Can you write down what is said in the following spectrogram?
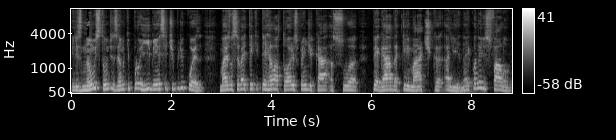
Eles não estão dizendo que proíbem esse tipo de coisa, mas você vai ter que ter relatórios para indicar a sua pegada climática ali. Né? E quando eles falam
